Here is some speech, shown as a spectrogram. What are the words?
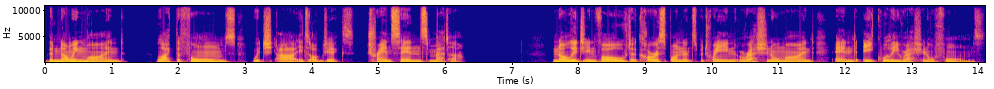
The knowing mind, like the forms which are its objects, transcends matter. Knowledge involved a correspondence between rational mind and equally rational forms.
